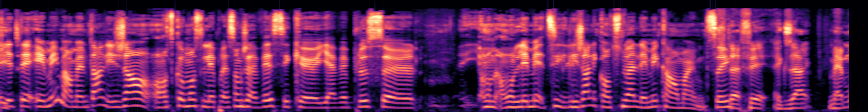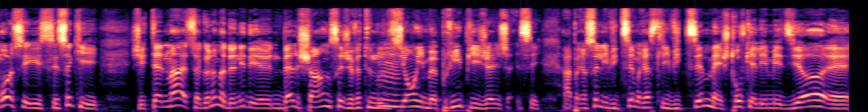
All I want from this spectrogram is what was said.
qui était aimée, mais en même temps, les gens, en tout cas, moi, c'est l'impression que j'avais, c'est qu'il y avait plus. euh, on, on l'aimait, les gens les continuaient à l'aimer quand même, tu sais. Tout à fait, exact. Mais moi, c'est c'est ça qui est. J'ai tellement. Ce gars-là m'a donné des- une belle chance. tu sais. J'ai fait une audition, il m'a pris, puis j'ai- c'est après ça, les victimes restent les victimes. Mais je trouve que les médias, euh,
